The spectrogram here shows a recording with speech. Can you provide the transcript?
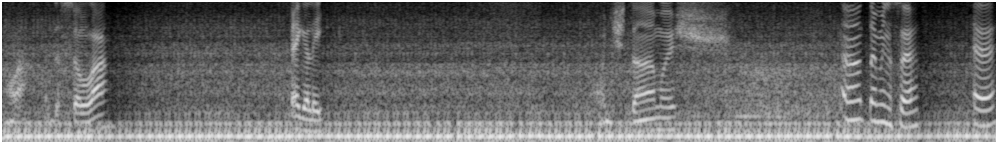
Vamos lá, cadê o celular? Pega ali. Onde estamos? Ah, tá indo certo. É,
